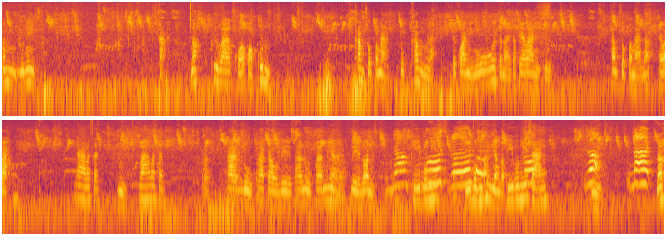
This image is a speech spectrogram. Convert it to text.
มันอยู่ในกะเนาะคือว่าขอขอบคุณคำสบประมาททุกคำแหละ แต่กว่านี่โอ้ยจะหน่อยกาแฟว่านี่คือคำสบประมาทเนาะใช่ป่ะด่าว่าซั่นอืมว่าว่าซั่นพาลูกพาเต่าเล่พาลูกพาเมียเล่ร่อนผีบ่มีผีบ่มีหยังกับผีบ่มีสารอืมรถเนาะ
